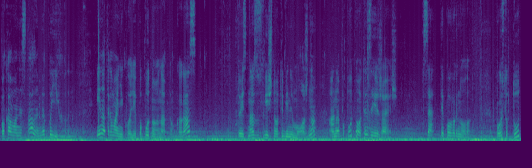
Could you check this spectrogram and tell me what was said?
Поки вони стали, ми поїхали. І на трамвайній колії попутного напрямку. Раз. Тобто на зустрічного тобі не можна, а на попутного ти заїжджаєш. Все, ти повернула. Просто тут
